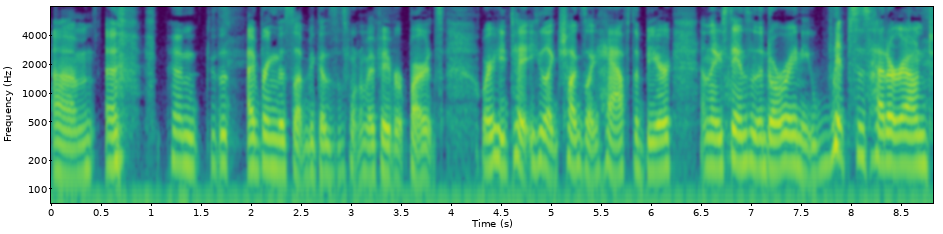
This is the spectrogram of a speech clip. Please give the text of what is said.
Um, and, and th- I bring this up because it's one of my favorite parts, where he ta- he like chugs like half the beer, and then he stands in the doorway and he whips his head around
